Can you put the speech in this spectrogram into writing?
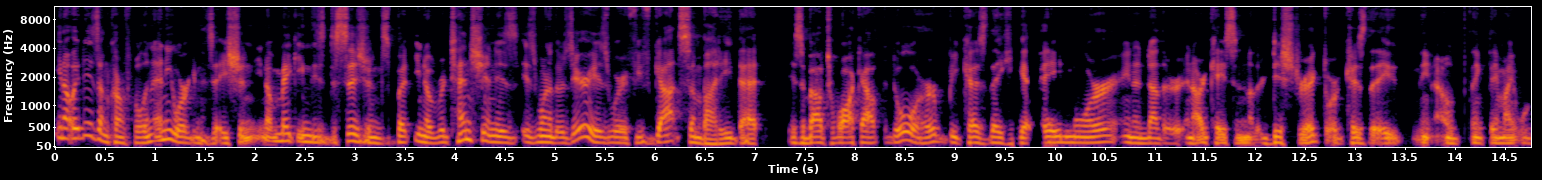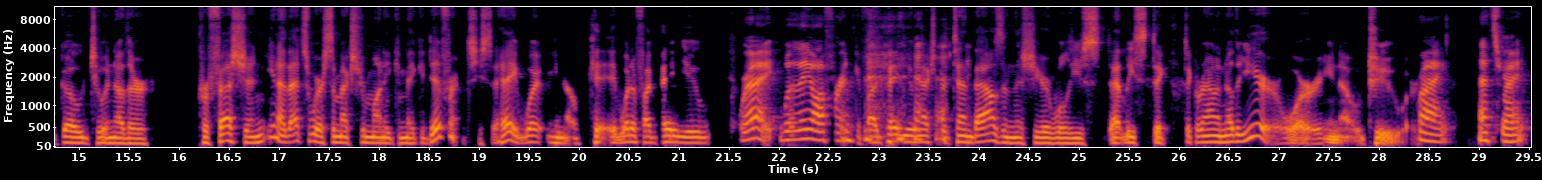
you know it is uncomfortable in any organization you know making these decisions but you know retention is is one of those areas where if you've got somebody that is about to walk out the door because they can get paid more in another in our case in another district or because they you know think they might go to another profession you know that's where some extra money can make a difference. You say hey what you know what if i pay you right what are they offering? if i pay you an extra 10000 this year will you at least stick stick around another year or you know two or, right that's right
